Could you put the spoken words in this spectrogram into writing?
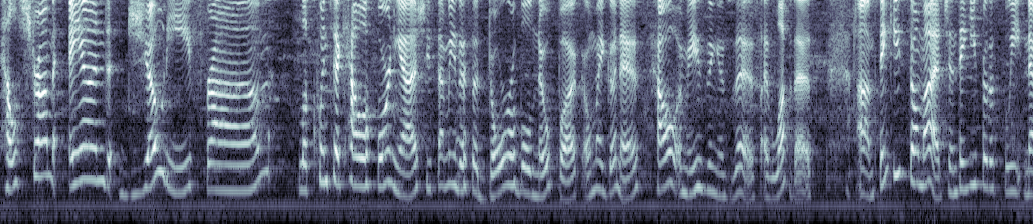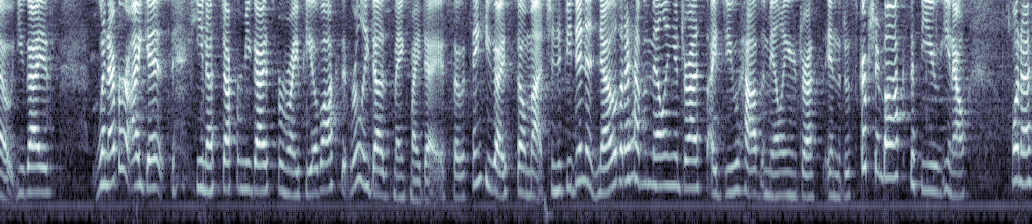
Hellstrom and Jody from La Quinta, California. She sent me this adorable notebook. Oh my goodness, how amazing is this? I love this. Um, thank you so much and thank you for the sweet note. You guys, whenever I get, you know, stuff from you guys from my P.O. box, it really does make my day. So thank you guys so much. And if you didn't know that I have a mailing address, I do have a mailing address in the description box. If you, you know, want to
